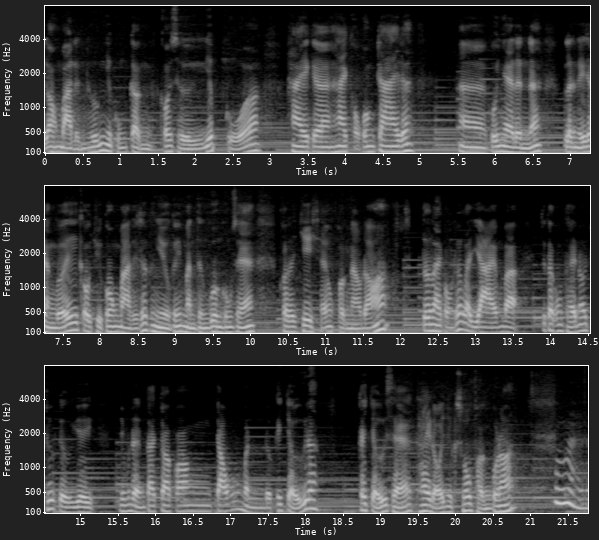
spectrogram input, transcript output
do ông bà định hướng nhưng cũng cần có sự giúp của hai hai cậu con trai đó à, của gia đình đó. Linh nghĩ rằng với câu chuyện của ông bà thì rất nhiều cái mạnh thường quân cũng sẽ có thể chia sẻ một phần nào đó. Tương lai còn rất là dài ông bà. Chúng ta không thể nói trước điều gì? Nhưng vấn đề chúng ta cho con cháu mình được cái chữ đó cái chữ sẽ thay đổi những số phận của nó. Đúng rồi.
